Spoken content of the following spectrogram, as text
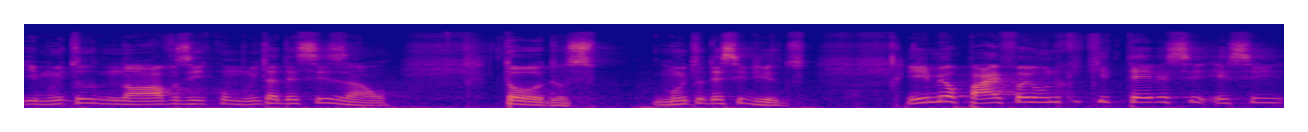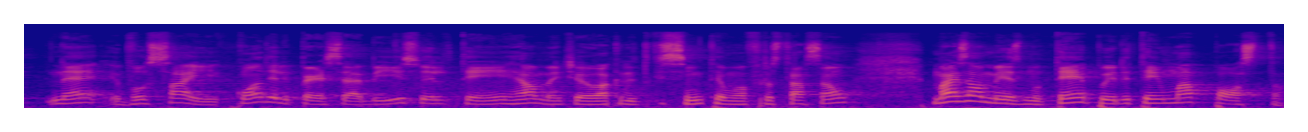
e muito novos e com muita decisão. Todos, muito decididos. E meu pai foi o único que teve esse, esse, né, eu vou sair. Quando ele percebe isso, ele tem realmente, eu acredito que sim, tem uma frustração, mas ao mesmo tempo ele tem uma aposta.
